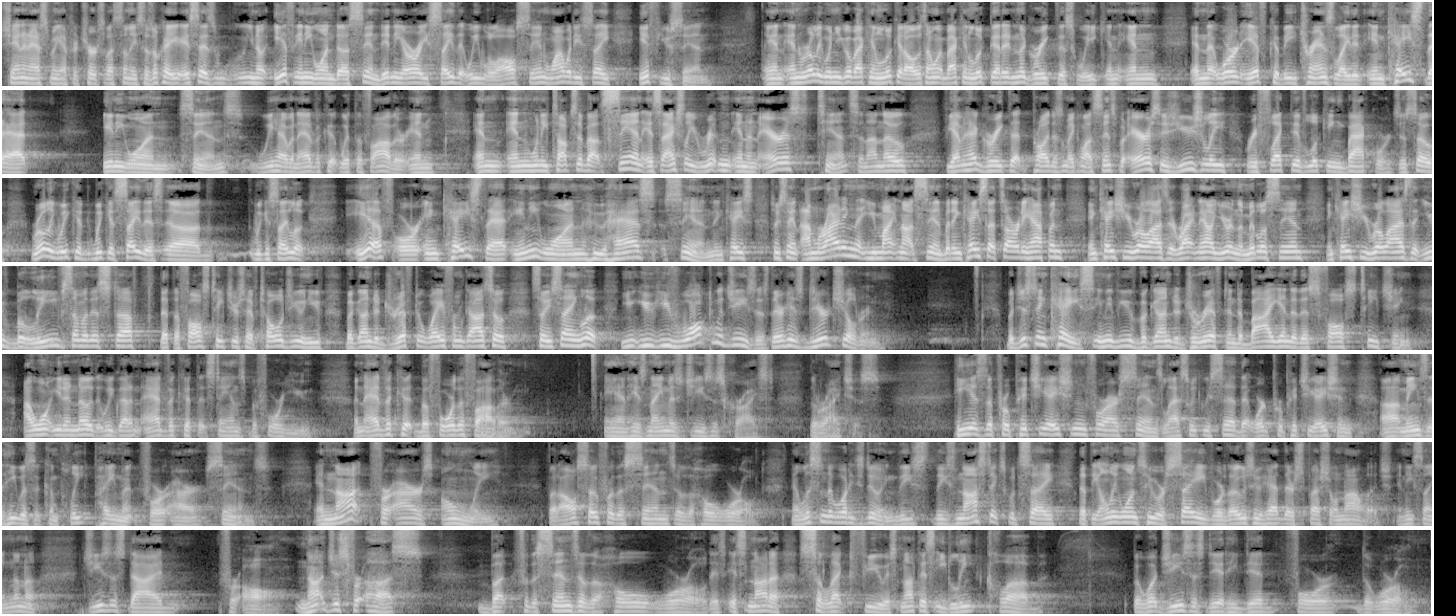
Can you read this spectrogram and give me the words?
Shannon asked me after church last Sunday, he says, okay, it says, you know, if anyone does sin, didn't he already say that we will all sin? Why would he say, if you sin? And, and really, when you go back and look at all this, I went back and looked at it in the Greek this week, and, and, and that word if could be translated in case that anyone sins, we have an advocate with the Father. And, and, and when he talks about sin, it's actually written in an aorist tense. And I know if you haven't had Greek, that probably doesn't make a lot of sense, but aorist is usually reflective looking backwards. And so, really, we could, we could say this. Uh, we could say, look, if or in case that anyone who has sinned, in case, so he's saying, I'm writing that you might not sin, but in case that's already happened, in case you realize that right now you're in the middle of sin, in case you realize that you've believed some of this stuff that the false teachers have told you and you've begun to drift away from God. So, so he's saying, look, you, you, you've walked with Jesus. They're his dear children. But just in case any of you have begun to drift and to buy into this false teaching, I want you to know that we've got an advocate that stands before you an advocate before the Father, and his name is Jesus Christ, the righteous. He is the propitiation for our sins. Last week we said that word propitiation uh, means that he was a complete payment for our sins. And not for ours only, but also for the sins of the whole world. Now, listen to what he's doing. These, these Gnostics would say that the only ones who were saved were those who had their special knowledge. And he's saying, no, no, Jesus died for all, not just for us, but for the sins of the whole world. It's, it's not a select few, it's not this elite club. But what Jesus did, he did for the world.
